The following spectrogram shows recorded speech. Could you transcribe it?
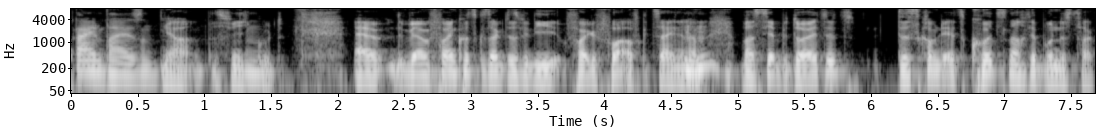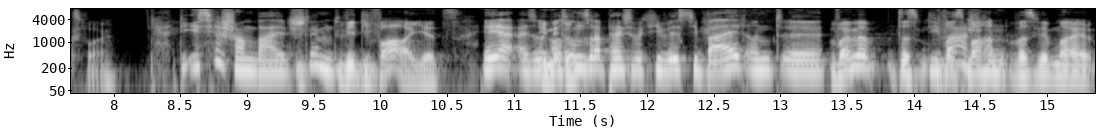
reinbeißen. Ja, das finde ich Mhm. gut. Äh, wir haben vorhin kurz gesagt, dass wir die Folge voraufgezeichnet Mhm. haben, was ja bedeutet, das kommt jetzt kurz nach der Bundestagswahl. Die ist ja schon bald, stimmt. Wie, die war jetzt. Ja, ja, also In aus uns- unserer Perspektive ist die bald und äh, Wollen wir das was machen, was wir mal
